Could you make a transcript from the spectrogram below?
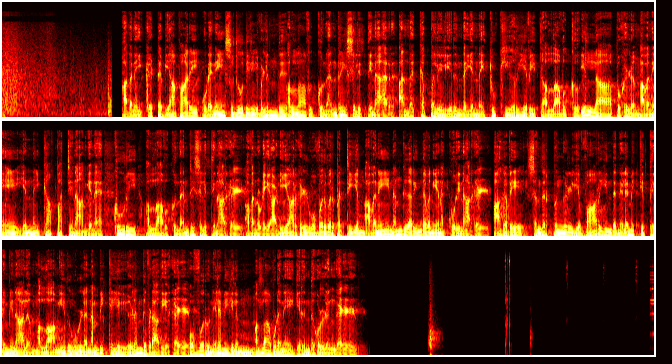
அதனை கேட்ட வியாபாரி உடனே சுஜூதில் விழுந்து அல்லாவுக்கு நன்றி செலுத்தினார். அந்த கப்பலில் இருந்த என்னை தூக்கி எறிய வைத்த அல்லாவுக்கு எல்லா புகழும் அவனே என்னை காப்பாற்றினான் என கூறி அல்லாவுக்கு நன்றி செலுத்தினார்கள். அவனுடைய அடியார்கள் ஒவ்வொருவர் பற்றியும் அவனே நன்கு அறிந்தவன் என கூறினார்கள். ஆகவே சந்தர்ப்பங்கள் எவ்வாறு இந்த நிலைமைக்கு திரும்பினாலும் அல்லாஹ் மீது உள்ள நம்பிக்கையை இழந்து விடாதீர்கள். ஒவ்வொரு நிலைமையிலும் அல்லாவுடனே இருந்து கொள்ளுங்கள்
